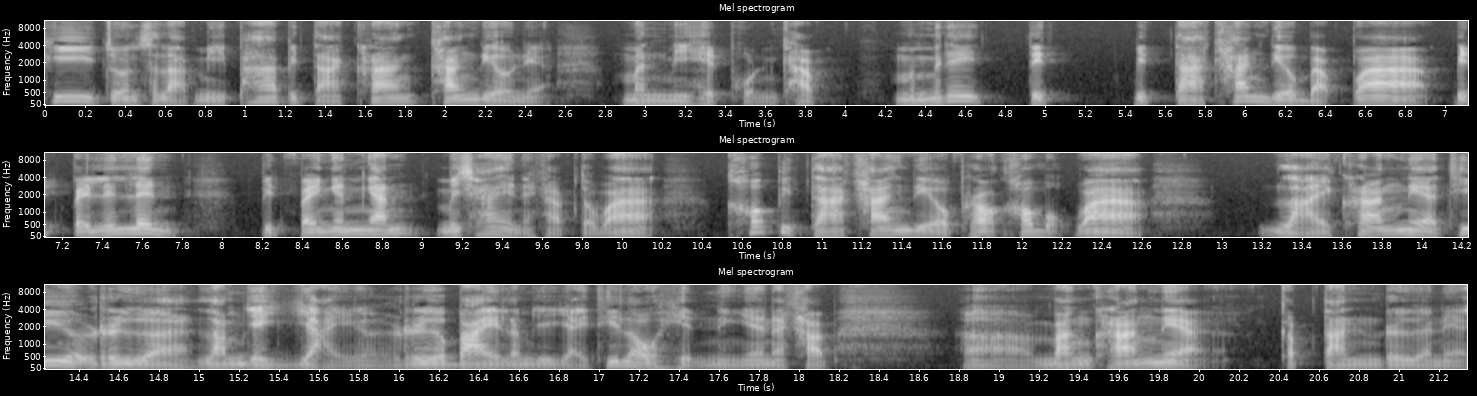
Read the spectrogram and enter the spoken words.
ที่โจรสลัดมีผ้าปิดตาข้างข้างเดียวเนี่ยมันมีเหตุผลครับ มันไม่ได้ติดปิดตาข้างเดียวแบบว่าปิดไปเล่นๆปิดไปงั้นๆ ไม่ใช่นะครับ แต่ว่าเขาปิดตาข้างเดียว เพราะเขาบอกว่าหลายครั้งเนี่ยที่เรือลำใหญ่ๆ เรือใบลำใหญ่ ๆ ที่เราเห็นอย่างเงี้ยนะครับบางครั้งเนี่ยกัปตันเรือเนี่ย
